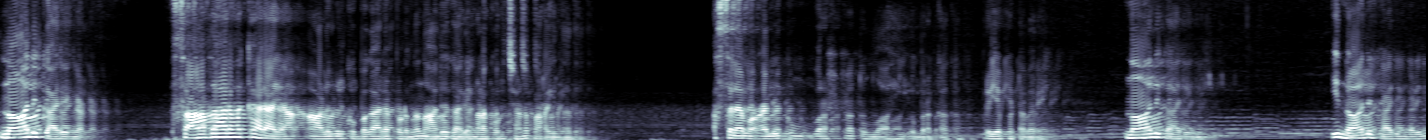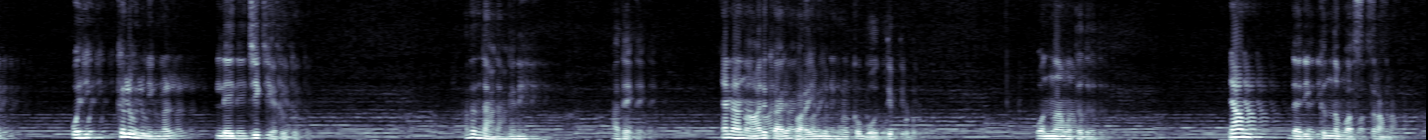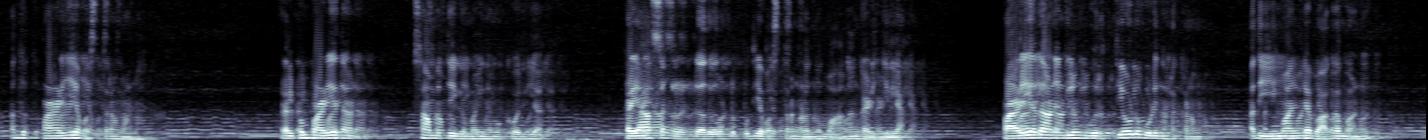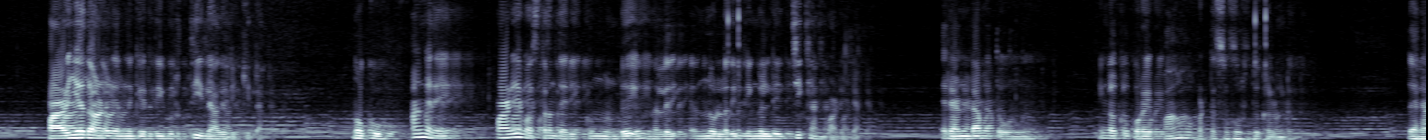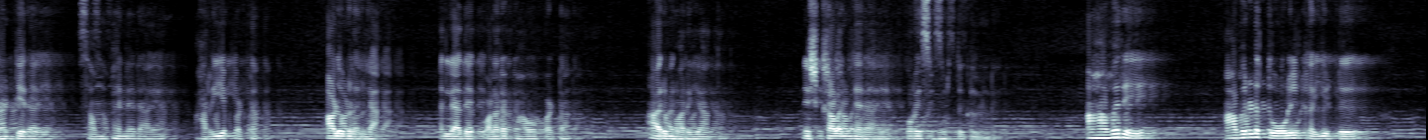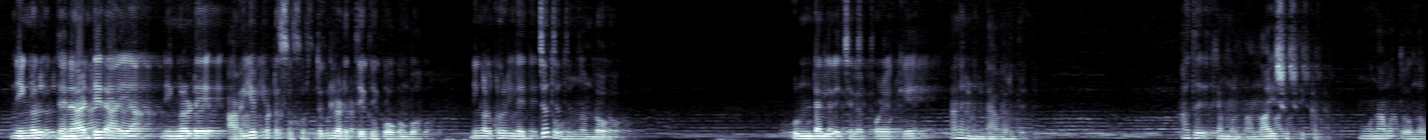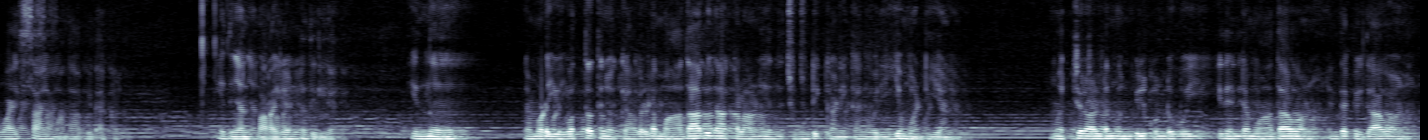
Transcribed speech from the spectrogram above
നാല് കാര്യങ്ങൾ. സാധാരണക്കാരായ ആളുകൾക്ക് ഉപകാരപ്പെടുന്ന നാല് കാര്യങ്ങളെക്കുറിച്ചാണ് പറയുന്നത്. അസ്സലാമു അലൈക്കും വറഹ്മത്തുള്ളാഹി വബർക്കാത്തു പ്രിയപ്പെട്ടവരെ നാല് കാര്യങ്ങൾ. ഈ നാല് കാര്യങ്ങളിൽ ഒരിക്കലും നിങ്ങൾ ലജ്ജിക്കരുത്. അതെന്താണ് അങ്ങനെ? അതെ ഞാൻ ആ നാല് കാര്യം പറയുമ്പോൾ നിങ്ങൾക്ക് ബോധ്യപ്പെടും. ഒന്നാമത്തത് ഞാൻ ധരിക്കുന്ന വസ്ത്രം അത് പഴയ വസ്ത്രമാണ്. അല്പം പഴയതാണ്. സാമ്പത്തികമായി നമുക്ക് വലിയ പ്രയാസങ്ങളുണ്ട്. അതുകൊണ്ട് പുതിയ വസ്ത്രങ്ങളൊന്നും വാങ്ങാൻ കഴിഞ്ഞില്ല. പഴയതാണെങ്കിലും വൃത്തിയോടുകൂടി നടക്കണം. അത് ഈമാനിന്റെ ഭാഗമാണ്. പഴയതാണ് എന്ന് കരുതി വൃത്തിയില്ലാതിരിക്കില്ല. നോക്കൂ അങ്ങനെ പഴയ വസ്ത്രം ധരിക്കുന്നുണ്ട് എന്നുള്ള എന്നുള്ളതിൽ നിങ്ങൾ ലജ്ജിക്കാൻ പാടില്ല. രണ്ടാമത്തെ ഒന്ന് നിങ്ങൾക്ക് കുറേ പാവപ്പെട്ട സുഹൃത്തുക്കളുണ്ട്. ധനാഢ്യരായ സമ്പന്നരായ അറിയപ്പെട്ട ആളുകളല്ല. അല്ലാതെ വളരെ പാവപ്പെട്ട ആരും അറിയാത്ത നിഷ്കളങ്കരായ കുറേ സുഹൃത്തുക്കളുണ്ട്. അവരെ അവരുടെ തോളിൽ കൈയിട്ട് നിങ്ങൾ ധനാഢ്യരായ നിങ്ങളുടെ അറിയപ്പെട്ട സുഹൃത്തുക്കളുടെ അടുത്തേക്ക് പോകുമ്പോൾ നിങ്ങൾക്കൊരു ലജ്ജ തോന്നുന്നുണ്ടോ? ഉണ്ടല്ലേ ചിലപ്പോഴൊക്കെ? അങ്ങനെ ഉണ്ടാവരുത്. അത് നമ്മൾ നന്നായി ശ്രദ്ധിക്കണം. മൂന്നാമത്തെ ഒന്ന് വയസ്സായ മാതാപിതാക്കൾ. ഇത് ഞാൻ പറയേണ്ടതില്ല. ഇന്ന് നമ്മുടെ യുവത്വത്തിനൊക്കെ അവരുടെ മാതാപിതാക്കളാണ് എന്ന് ചൂണ്ടിക്കാണിക്കാൻ വലിയ മടിയാണ്. മറ്റൊരാളുടെ മുൻപിൽ കൊണ്ടുപോയി ഇതെന്റെ മാതാവാണ് എന്റെ പിതാവാണ്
